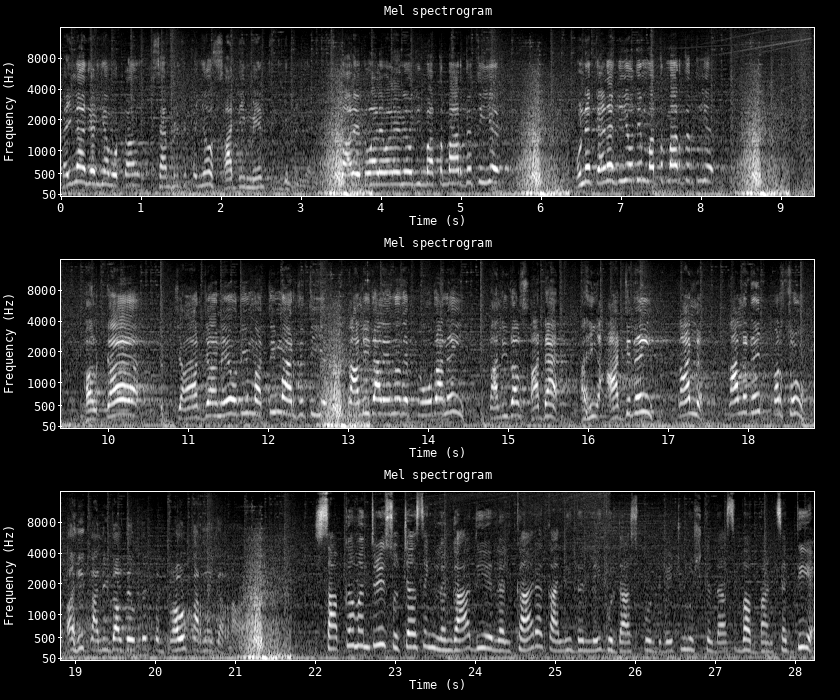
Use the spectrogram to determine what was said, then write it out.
ਪਹਿਲਾਂ ਜਿਹੜੀਆਂ ਵੋਟਾਂ ਅਸੈਂਬਲੀ 'ਚ ਪਈਆਂ, ਉਹ ਸਾਡੀ ਮਿਹਨਤ ਦੀਆਂ ਪਈਆਂ ਨੇ। ਆਲੇ ਦੁਆਲੇ ਵਾਲੇ ਨੇ ਉਹਦੀ ਮੱਤ ਮਾਰ ਦਿੱਤੀ ਹੈ ਉਹਨੇ ਕਹਿਣਾ ਕੀ ਉਹਦੀ ਮੱਤ ਮਾਰ ਦਿੱਤੀ ਹੈ ਹਲਕਾ, ਚਾਰਜਾਂ ਨੇ ਉਹਦੀ ਮੱਤ ਹੀ ਮਾਰ ਦਿੱਤੀ ਹੈ ਕਾਲੀ ਦਲ ਇਹਨਾਂ ਦੇ ਪਿਓ ਦਾ ਨਹੀਂ ਕਾਲੀ ਦਲ ਸਾਡਾ ਹੈ। ਅਸੀਂ ਅੱਜ ਨਹੀਂ ਕੱਲ ਕੱਲ ਨਹੀਂ, ਪਰਸੋਂ ਅਸੀਂ ਕਾਲੀ ਦਲ ਦੇ ਉੱਤੇ ਕੰਟਰੋਲ ਕਰਨਾ ਹੀ ਕਰਨਾ। ਸਾਬਕਾ ਮੰਤਰੀ ਸੁੱਚਾ ਸਿੰਘ ਲੰਗਾ ਦੀ ਇਹ ਲਲਕਾਰ ਅਕਾਲੀ ਦਲ ਲਈ ਗੁਰਦਾਸਪੁਰ ਦੇ ਵਿੱਚ ਮੁਸ਼ਕਲ ਦਾ ਸਬਬ ਬਣ ਸਕਦੀ ਹੈ,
